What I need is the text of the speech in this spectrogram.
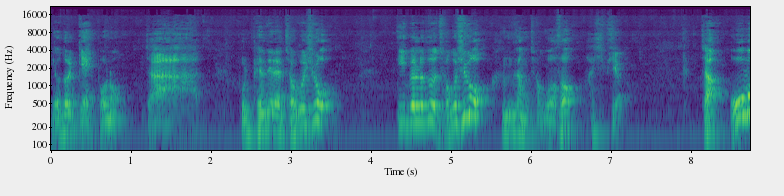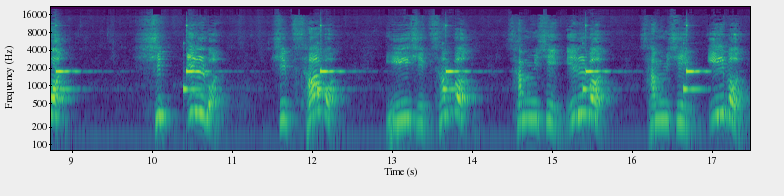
8개 번호. 자, 볼펜에 적으시고, 띠별로도 적으시고, 항상 적어서 하십시오. 자, 5번, 11번, 14번, 23번, 31번, 32번,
